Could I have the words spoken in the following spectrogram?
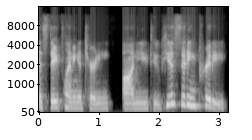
estate planning attorney on YouTube. He is sitting pretty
